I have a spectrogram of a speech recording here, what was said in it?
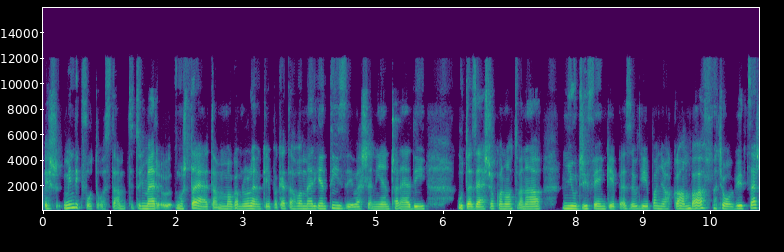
és mindig fotóztam, tehát hogy már most találtam magamról olyan képeket, ahol már ilyen tíz évesen ilyen családi utazásokon ott van a Muji fényképezőgép a nyakamba, nagyon vicces,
